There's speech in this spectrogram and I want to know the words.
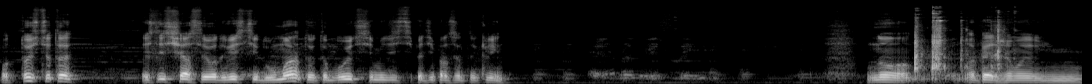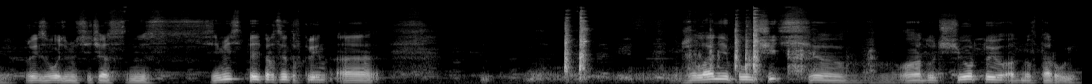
Вот, то есть это если сейчас его довести до ума, то это будет 75% клин. Но, опять же, мы производим сейчас не 75% клин, а желание получить э, одну четвертую, одну вторую.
